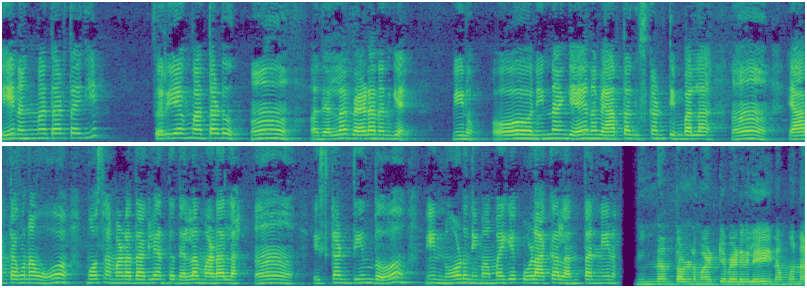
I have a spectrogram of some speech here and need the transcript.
ಏನು ಹಂಗೆ ಮಾತಾಡ್ತಾ ಇದೀಯ? ಸರಿಯಾಗಿ ಮಾತಾಡು. ಹ್ಞೂ ಅದೆಲ್ಲ ಬೇಡ ನನಗೆ. ನೀನು? ಓ ನಿನ್ನಂಗೆ ನಾವು ಯಾರ ತಾಗ ಇಸ್ಕೊಂಡು ತಿಂಬಲ್ಲ? ಹ್ಞೂ ಯಾರ ತಾಗೂ ನಾವು ಮೋಸ ಮಾಡೋದಾಗ್ಲಿ ಅಂಥದ್ದೆಲ್ಲ ಮಾಡಲ್ಲ. ಹ್ಞೂ ಇಸ್ಕೊಂಡು ತಿಂದು ನೀನು ನೋಡು ನಿಮ್ಮ ಅಮ್ಮಗೆ ಕೂಳ ಹಾಕಲ್ಲ ಅಂತ ನೀನು. ನಿನ್ನಂತವಳನ್ನ ಮಾಡ್ಕೋಬೇಡವಿಲೇ ನಮ್ಮನ್ನ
